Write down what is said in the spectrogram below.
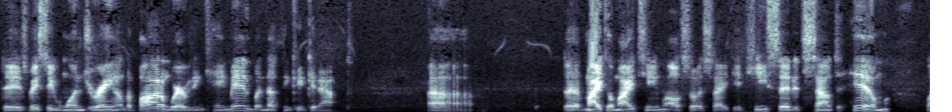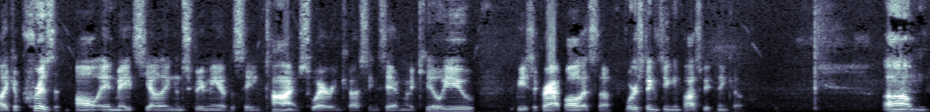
there's basically one drain on the bottom where everything came in, but nothing could get out. Uh, uh, Mike on my team, also a psychic, he said it sounded to him like a prison. All inmates yelling and screaming at the same time, swearing, cussing, saying, I'm going to kill you, piece of crap, all that stuff. Worst things you can possibly think of. Um,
